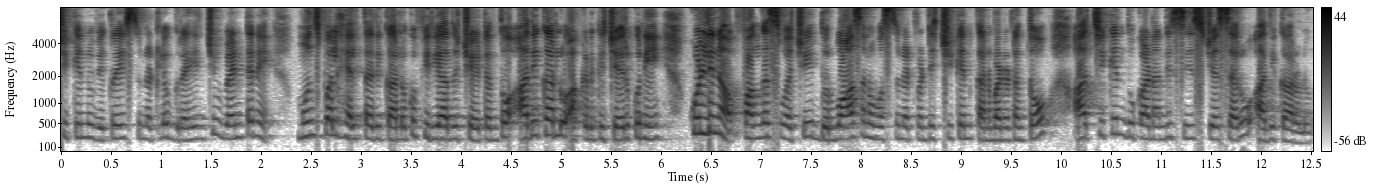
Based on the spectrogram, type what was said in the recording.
చికెన్ను విక్రయిస్తున్నట్లు గ్రహించి వెంటనే మున్సిపల్ హెల్త్ అధికారులకు ఫిర్యాదు చేయడంతో అధికారులు అక్కడికి చేరుకుని కుళ్ళిన ఫంగస్ వచ్చి దుర్వాసన వస్తున్నటువంటి చికెన్ కనబడటంతో ఆ చికెన్ దుకాణాన్ని సీజ్ చేశారు అధికారులు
